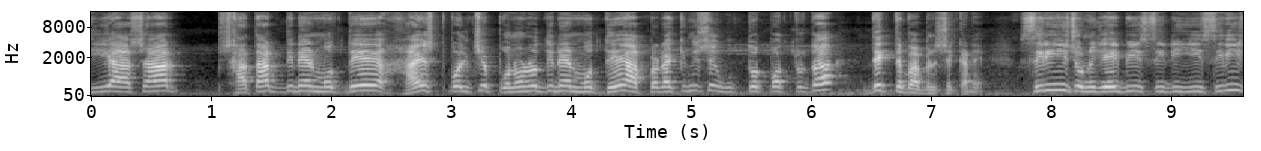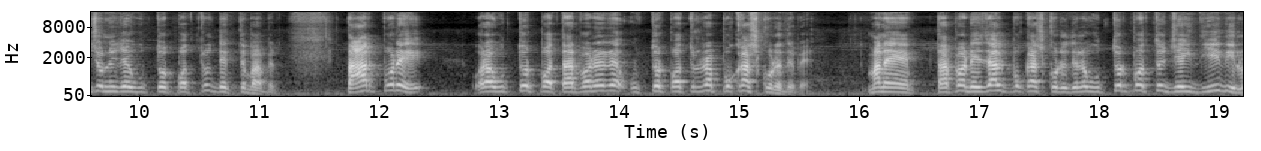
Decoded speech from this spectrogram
দিয়ে আসার সাত আট দিনের মধ্যে হায়েস্ট বলছে পনেরো দিনের মধ্যে আপনারা কিন্তু সেই উত্তরপত্রটা দেখতে পাবেন সেখানে। সিরিজ অনুযায়ী বি সিডি ই সিরিজ অনুযায়ী উত্তরপত্র দেখতে পাবেন। তারপরে ওরা উত্তর তারপরে উত্তরপত্রটা প্রকাশ করে দেবে। মানে তারপর রেজাল্ট প্রকাশ করে দিল। উত্তরপত্র যেই দিয়ে দিল,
